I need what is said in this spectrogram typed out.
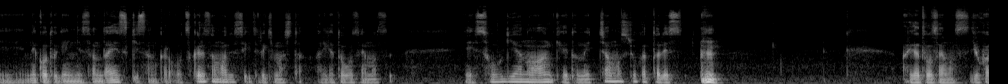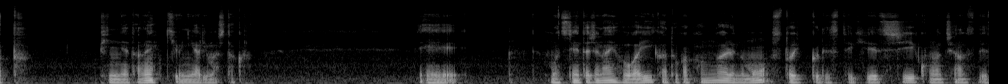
えー、猫と芸人さん大好きさんからお疲れ様です。いただきました。ありがとうございます。えー、葬儀屋のアンケートめっちゃ面白かったです。ありがとうございます。よかった。ピンネタね、急にやりましたから。えー持ちネタじゃない方がいいかとか考えるのもストイックで素敵ですしこのチャンスで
